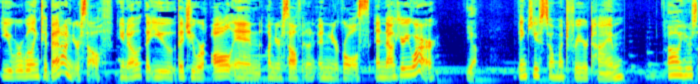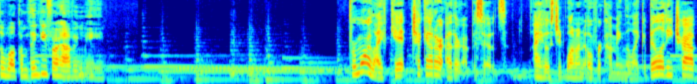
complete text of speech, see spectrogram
you were willing to bet on yourself, you know, that you that you were all in on yourself and, and your goals. And now here you are. Yeah. Thank you so much for your time. Oh, you're so welcome. Thank you for having me. For more Life Kit, check out our other episodes. I hosted one on overcoming the likability trap,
